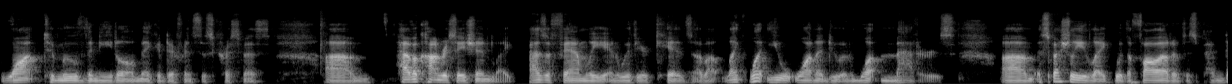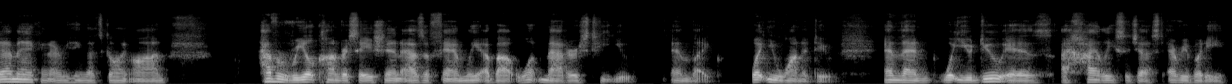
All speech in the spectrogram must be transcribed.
want to move the needle and make a difference this Christmas, um, have a conversation like as a family and with your kids about like what you want to do and what matters, um, especially like with the fallout of this pandemic and everything that's going on. Have a real conversation as a family about what matters to you and like what you want to do. And then what you do is, I highly suggest everybody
